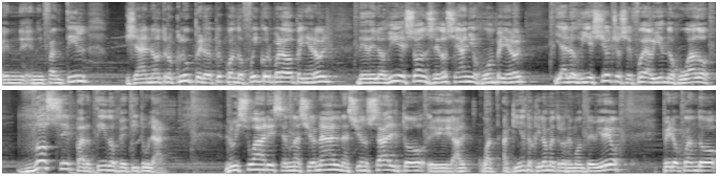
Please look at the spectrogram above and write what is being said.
en, infantil, ya en otro club, pero después cuando fue incorporado a Peñarol, desde los 10, 11, 12 años jugó en Peñarol y a los 18 se fue habiendo jugado 12 partidos de titular. Luis Suárez en Nacional, nació en Salto, eh, a, 500 kilómetros de Montevideo, pero cuando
